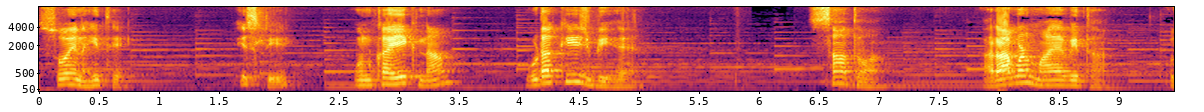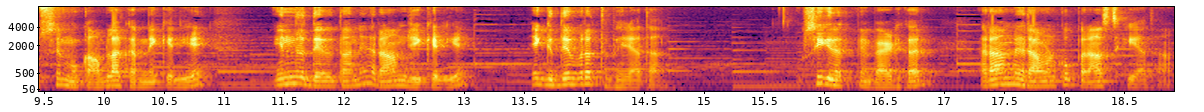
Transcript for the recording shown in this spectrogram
सोए नहीं थे। इसलिए उनका एक नाम गुड़ाकेश भी है। सातवां, रावण मायावी था। उससे मुकाबला करने के लिए इंद्र देवता ने राम जी के लिए एक दिव्रथ भेजा था। उसी रथ में बैठकर राम ने रावण को परास्त किया था।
